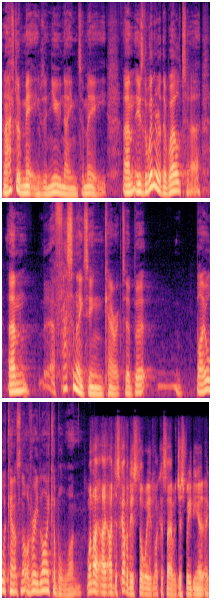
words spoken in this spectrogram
And I have to admit, he was a new name to me. Um, he was the winner of the Vuelta, um, a fascinating character, but by all accounts, not a very likable one. When I, I, discovered his story, like I say, I was just reading a, a,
